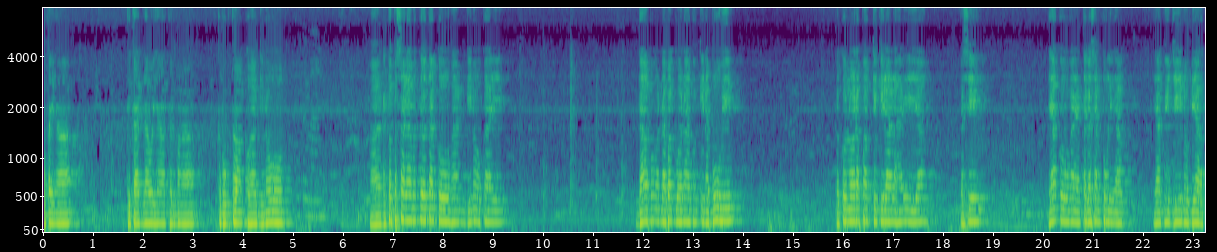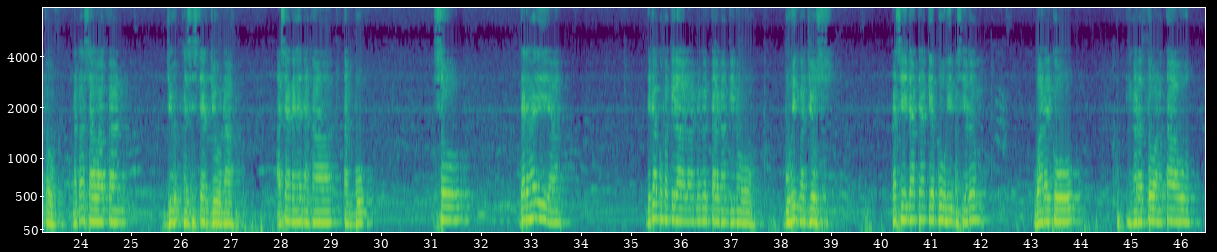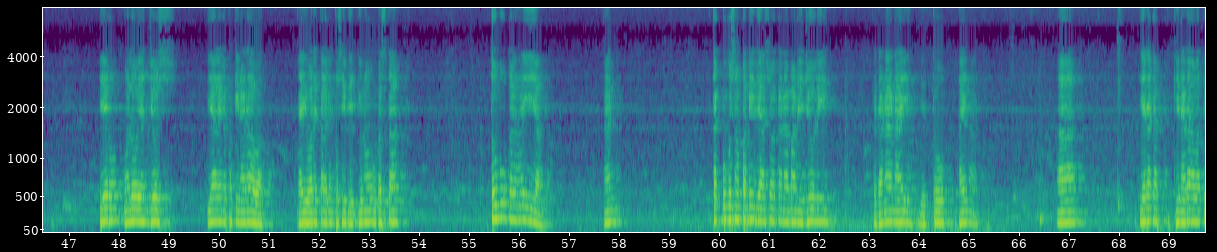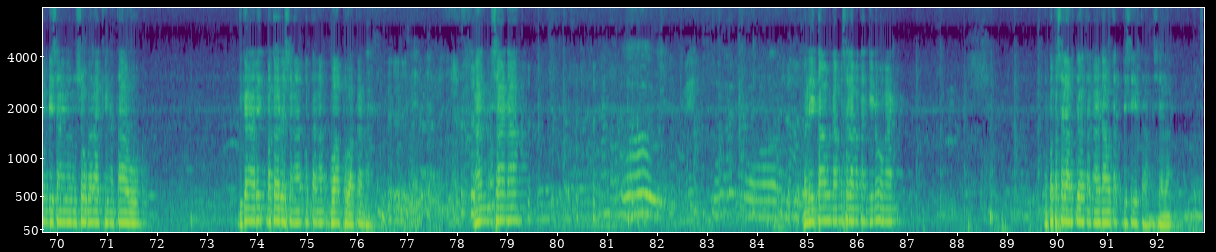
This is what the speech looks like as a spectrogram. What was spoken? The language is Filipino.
Upay nga tikadlaw yaton mga kabugtuan ko ha Ginoo. Ah, nagpapasalamat daw ako han Ginoo kay damo ang nabago na akong kinabuhi. Kakunwara pa kikilala ha iya kasi yako nga taga Sampung Liak yako yung Gino Beato nakaasawa kan Ju, kay Sister Juna asa na nga nakatangbo so dara iya Dili ako kakilala ng talagang ginoo. Buhi nga Diyos. Kasi dati ang kaya buhi, masirem. Waray ko, ingarato ang tao. Pero maloyan Diyos, iyalay nga pakinarawa. Kaya waray talagang posibilidad ginoo. Basta, tumo ka lang iya. Ngan, takbo ko sa pamilya, so ka naman ni Julie, kada nanay, ito, ay na. Ah, yara ka kinarawat yung bisang yung sugalaki nga tao. Di ka nga rin makaros nga kung nga gwapo ka nga. Ngan sana balitaw na mo salamat ang ginuungan. pasalamat dia tak ada tak bisita insyaallah.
